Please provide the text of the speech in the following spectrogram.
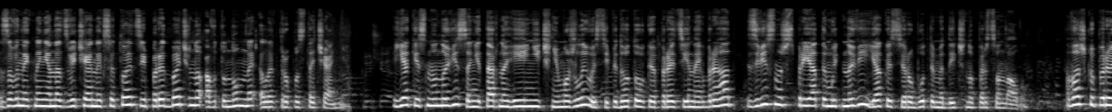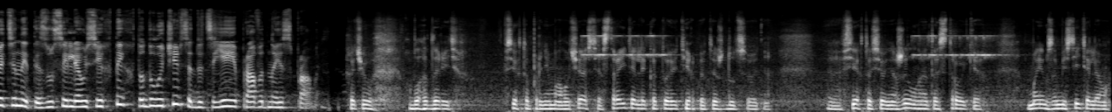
За виникнення надзвичайних ситуацій передбачено автономне електропостачання. Якісно нові санітарно-гігієнічні можливості підготовки операційних бригад, звісно ж, сприятимуть новій якості роботи медичного персоналу. Важко переоцінити зусилля усіх тих, хто долучився до цієї праведної справи. Хочу поблагодарить всех, кто принимал участие, строителей, которые терпят и ждут сегодня, э, всех, кто сегодня жил на этой стройке, моим заместителям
